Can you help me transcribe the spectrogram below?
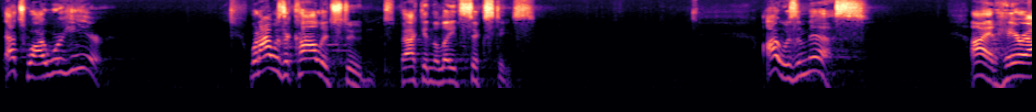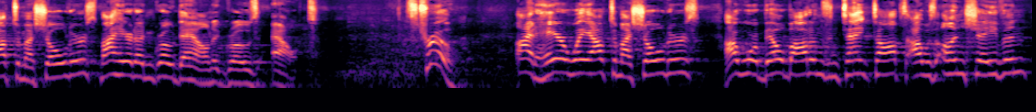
That's why we're here. When I was a college student back in the late 60s, I was a mess. I had hair out to my shoulders. My hair doesn't grow down, it grows out. It's true. I had hair way out to my shoulders. I wore bell bottoms and tank tops. I was unshaven.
